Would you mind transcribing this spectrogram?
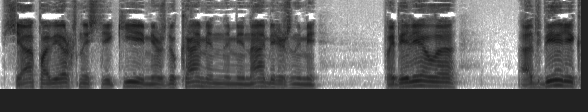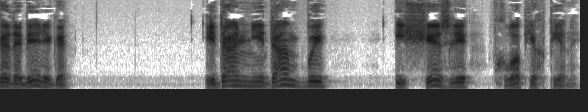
Вся поверхность реки между каменными набережными побелела от берега до берега, и дальние дамбы исчезли в хлопьях пены.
